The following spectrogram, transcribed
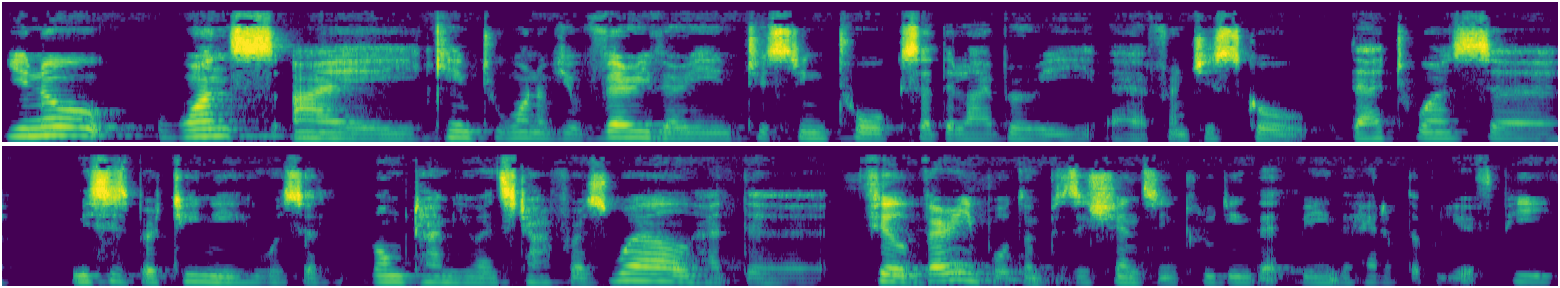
You know, once I came to one of your very, very interesting talks at the library, uh, Francesco, that was uh, Mrs. Bertini, who was a long-time UN staffer as well, had the, filled very important positions, including that being the head of WFP.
